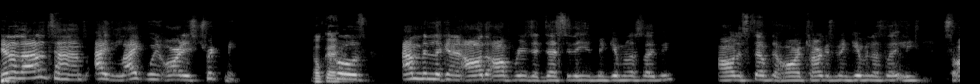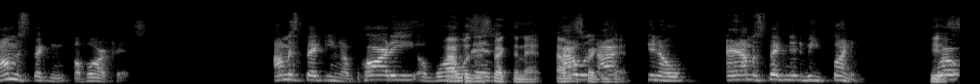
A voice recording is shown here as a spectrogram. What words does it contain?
And a lot of times, I like when artists trick me Okay. because I've been looking at all the offerings that Dusty Leigh's been giving us lately, all the stuff that Hard Target's been giving us lately. So I'm expecting a bar fest. I'm expecting a party, a bar I was fest. expecting that. I was expecting I- that. you know, and I'm expecting it to be funny. Yes. Well,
